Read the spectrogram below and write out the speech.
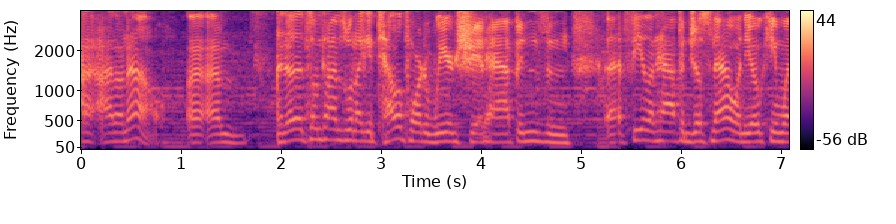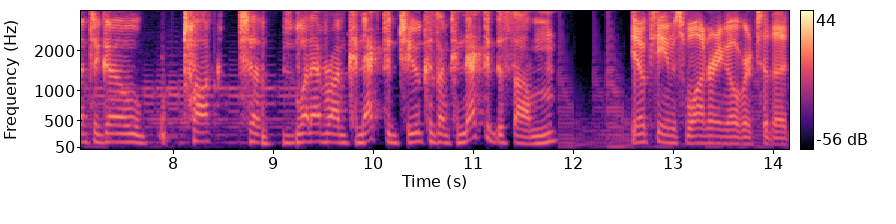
I, I don't know. I, I'm. I know that sometimes when I get teleported, weird shit happens, and that feeling happened just now when Yoki went to go talk to whatever I'm connected to because I'm connected to something. Joachim's wandering over to the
